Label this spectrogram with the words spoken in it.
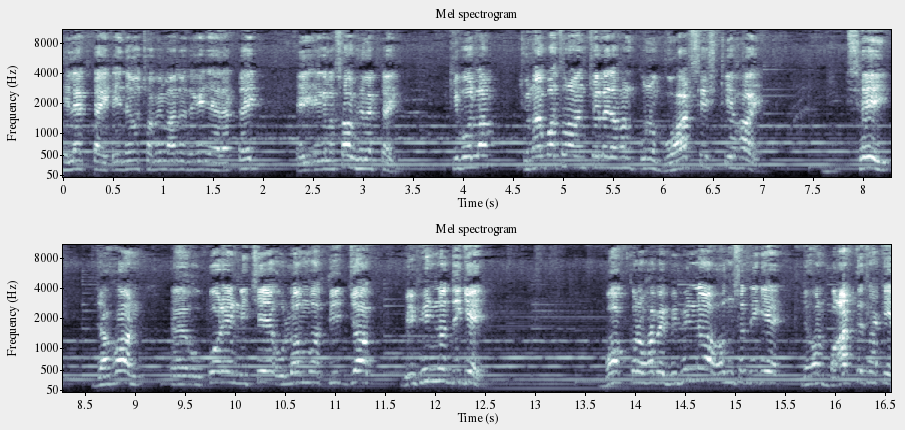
হেলাকটাইট। এই দেখো ছবির মাধ্যমে দেখেছি, হেলাকটাইট। এই এগুলো সব হেলাকটাইট। কি বললাম? চুনাপাথর অঞ্চলে যখন কোনো গুহার সৃষ্টি হয়, সেই যখন উপরে, নিচে উলম্ব তির্যক বিভিন্ন দিকে বক্র ভাবে বিভিন্ন অংশ দিকে যখন বাড়তে থাকে,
